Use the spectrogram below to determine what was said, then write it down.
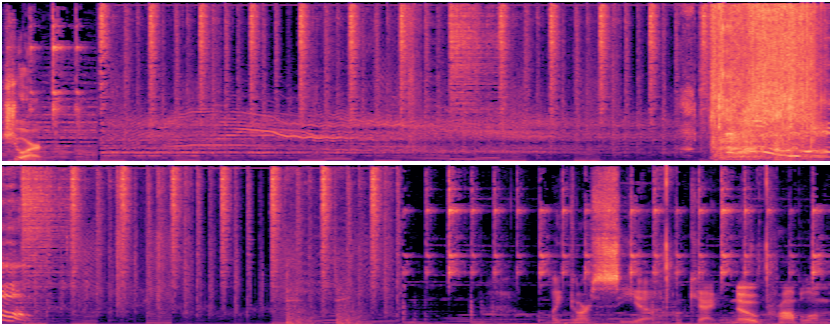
Sure. No problem.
